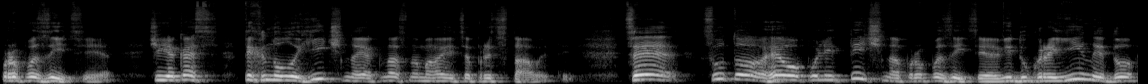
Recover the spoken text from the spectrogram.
пропозиція, чи якась технологічна, як нас намагаються представити. Це суто геополітична пропозиція від України до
